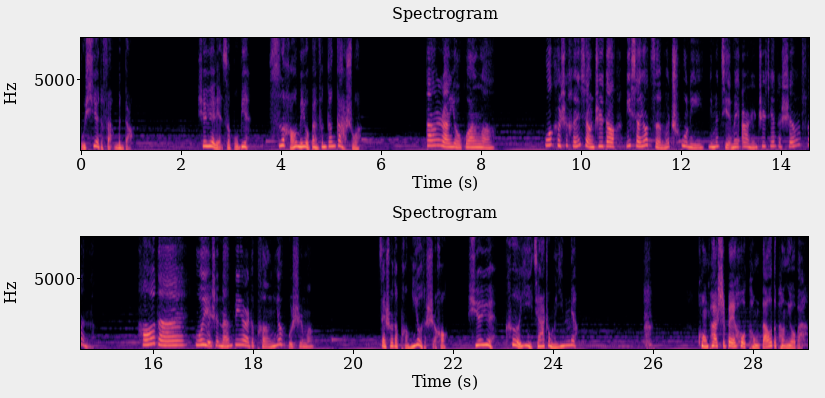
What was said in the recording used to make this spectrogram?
不屑的反问道。薛岳脸色不变，丝毫没有半分尴尬，说：“当然有关了，我可是很想知道你想要怎么处理你们姐妹二人之间的身份呢？好歹我也是蓝冰儿的朋友，不是吗？”在说到朋友的时候，薛月。刻意加重了音量，恐怕是背后捅刀的朋友吧。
